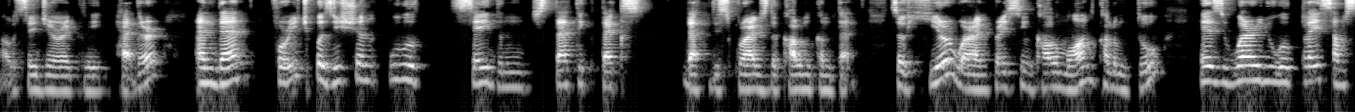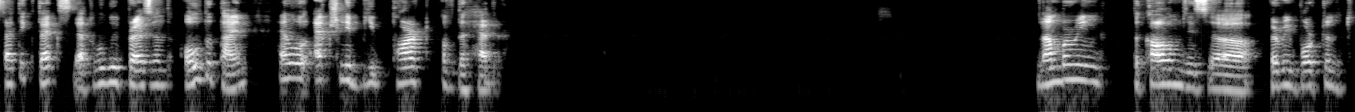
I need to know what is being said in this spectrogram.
I would say generically header. And then for each position, we will say the static text that describes the column content. So here where I'm placing column 1, column 2, is where you will place some static text that will be present all the time and will actually be part of the header. Numbering the columns is uh, very important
